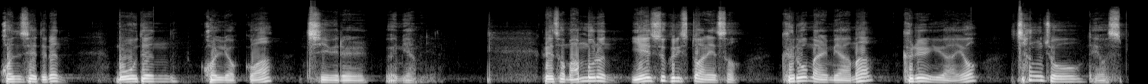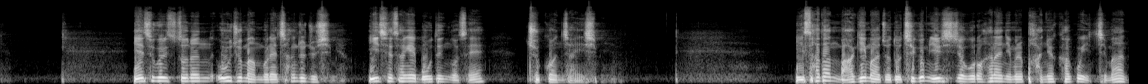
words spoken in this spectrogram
권세들은 모든 권력과 지위를 의미합니다. 그래서 만물은 예수 그리스도 안에서 그로 말미암아 그를 위하여 창조되었습니다. 예수 그리스도는 우주 만물의 창조주시며 이 세상의 모든 것의 주권자이십니다. 이 사단 마귀마저도 지금 일시적으로 하나님을 반역하고 있지만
